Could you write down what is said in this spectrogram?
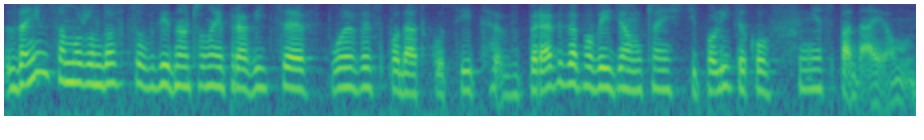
Zdaniem samorządowców Zjednoczonej Prawicy wpływy z podatku CIT wbrew zapowiedziom części polityków nie spadają.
